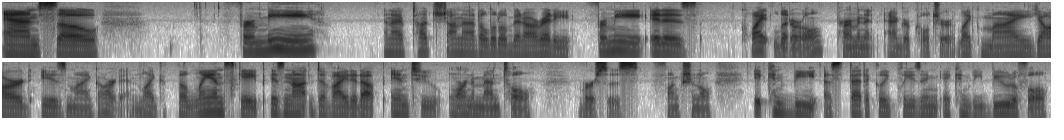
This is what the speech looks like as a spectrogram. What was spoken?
And so for me, and I've touched on that a little bit already, for me, it is quite literal permanent agriculture. Like my yard is my garden. Like the landscape is not divided up into ornamental versus functional. It can be aesthetically pleasing, it can be beautiful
